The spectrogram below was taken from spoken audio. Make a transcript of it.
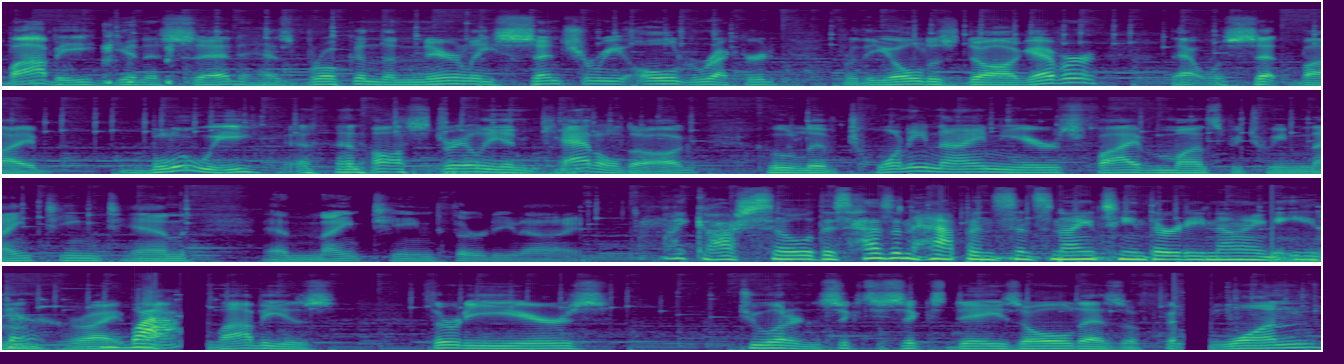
Bobby, Guinness said, has broken the nearly century old record for the oldest dog ever. That was set by Bluey, an Australian cattle dog who lived 29 years, 5 months between 1910 and 1939. my gosh. So this hasn't happened since 1939 either. Mm-hmm. Right. Wow. Bo- Bobby is 30 years, 266 days old as of 1,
